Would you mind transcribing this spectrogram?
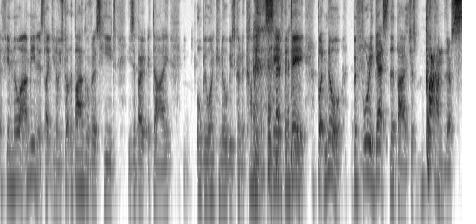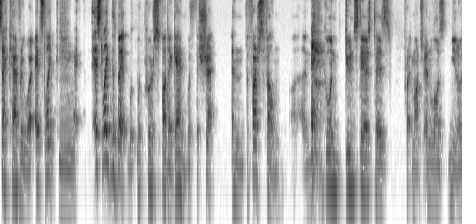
if you know what I mean. It's like you know he's got the bag over his head, he's about to die. Obi Wan Kenobi's going to come in and save the day, but no, before he gets to the bag, just bam, they're sick everywhere. It's like Mm. it's like the bit with, with poor Spud again with the shit in the first film uh, and going downstairs to his pretty much in-laws, you know,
